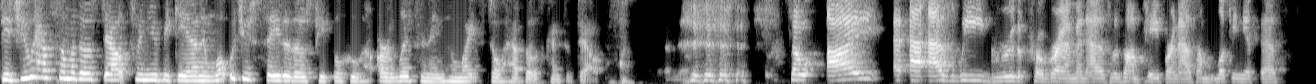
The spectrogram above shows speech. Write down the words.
Did you have some of those doubts when you began and what would you say to those people who are listening who might still have those kinds of doubts? So i as we grew the program and as was on paper and as i'm looking at this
